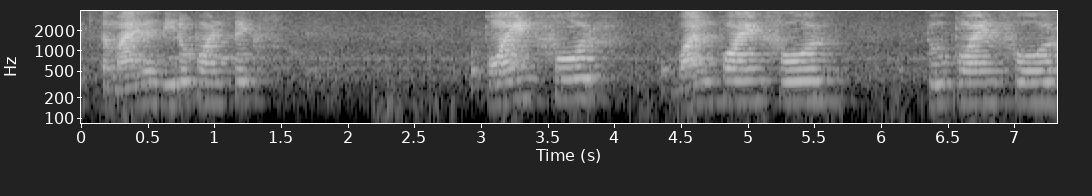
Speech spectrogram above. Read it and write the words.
it's minus zero point six point four one point four 2.4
